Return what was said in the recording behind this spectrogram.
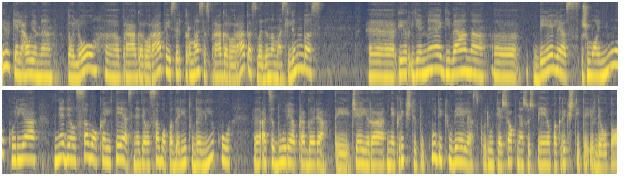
Ir keliaujame toliau pragaro ratais ir pirmasis pragaro ratas vadinamas limbas. E, ir jame gyvena vėlės žmonių, kurie ne dėl savo kalties, ne dėl savo padarytų dalykų e, atsidūrė pragare. Tai čia yra nekrikštytų kūdikių vėlės, kurių tiesiog nesuspėjo pakrikštyti ir dėl to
